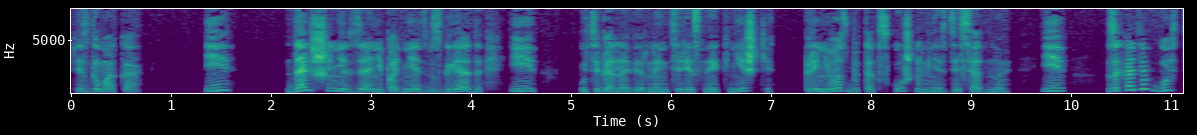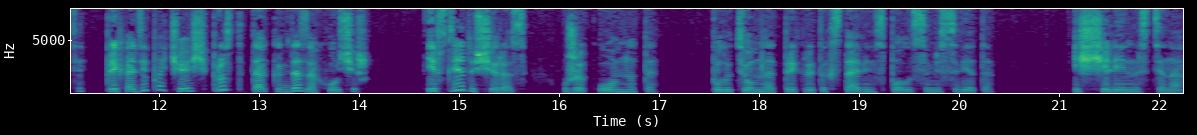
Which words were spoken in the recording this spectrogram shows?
из гамака, и Дальше нельзя не поднять взгляда и... У тебя, наверное, интересные книжки. Принес бы, так скучно мне здесь одной. И... Заходи в гости, приходи почаще, просто так, когда захочешь. И в следующий раз уже комната, полутемная от прикрытых ставень с полосами света, из щелей на стенах,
